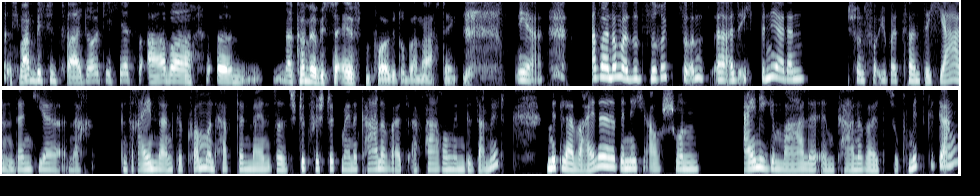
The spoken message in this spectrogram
es war ein bisschen zweideutig jetzt, aber ähm, da können wir bis zur elften Folge drüber nachdenken. Ja, aber nochmal so zurück zu uns. äh, Also ich bin ja dann schon vor über 20 Jahren dann hier nach ins Rheinland gekommen und habe dann mein, so Stück für Stück meine Karnevalserfahrungen gesammelt. Mittlerweile bin ich auch schon einige Male im Karnevalszug mitgegangen.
